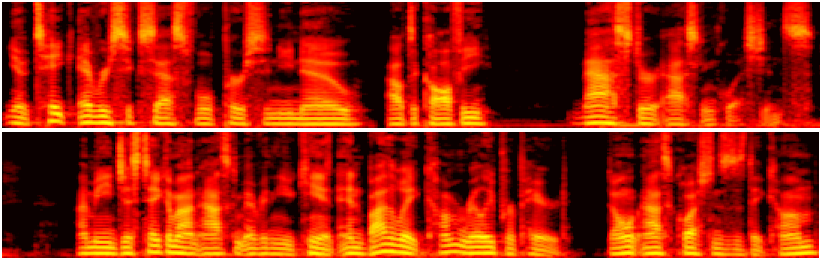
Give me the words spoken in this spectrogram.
you know, take every successful person you know out to coffee, master asking questions. I mean, just take them out and ask them everything you can. And by the way, come really prepared. Don't ask questions as they come.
